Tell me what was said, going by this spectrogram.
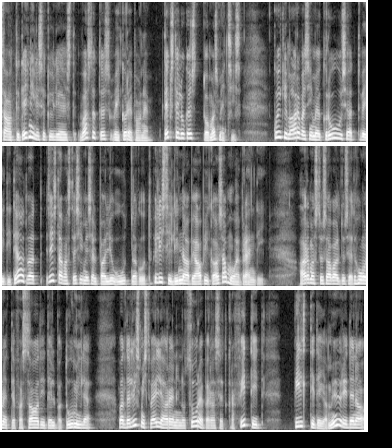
Saate tehnilise külje eest vastutas Veiko Rebane, tekste luges Toomas Metsis. kuigi me arvasime Gruusiat veidi teadvat, siis avastasime seal palju uut nagu Tbilisi linnapea abikaasa moebrändi. armastusavaldused hoonete fassaadidel Batumile, vandalismist välja arenenud suurepärased grafitid piltide ja müüridena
